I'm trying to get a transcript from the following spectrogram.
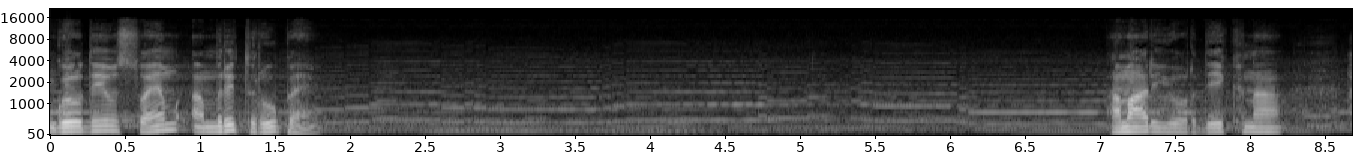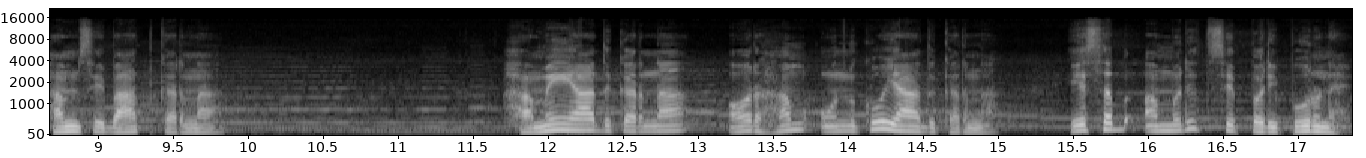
गुरुदेव स्वयं अमृत रूप हैं। हमारी ओर देखना, हमसे बात करना। हमें याद करना और हम उनको याद करना, ये सब अमृत से परिपूर्ण है।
